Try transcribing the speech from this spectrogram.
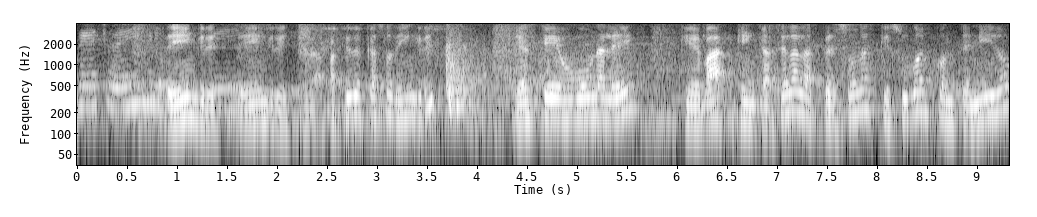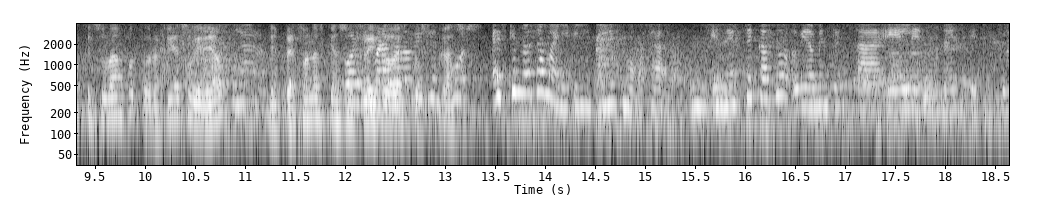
De hecho, de Ingrid. De Ingrid, de Ingrid. A partir del caso de Ingrid, es que hubo una ley que va que encarcela a las personas que suban contenido, que suban fotografías o videos Claro. de personas que han Porque, sufrido estos dicen, casos. "Oh, Es que no es amarillismo, o sea, en este caso obviamente está él en una institución,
